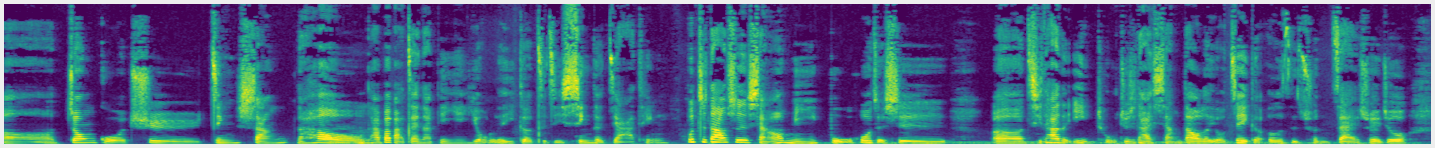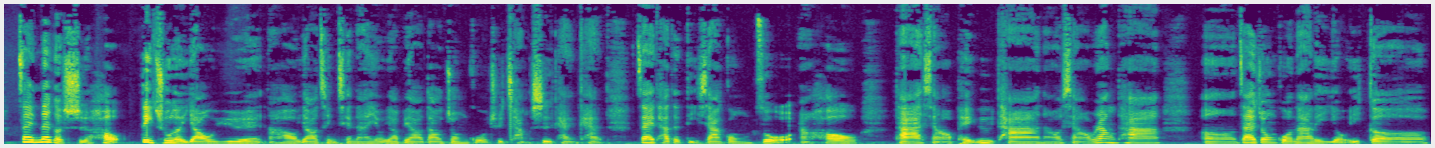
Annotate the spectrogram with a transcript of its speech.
呃中国去经商，然后他爸爸在那边也有了一个自己新的家庭，不知道是想要弥补，或者是。呃，其他的意图就是他想到了有这个儿子存在，所以就在那个时候递出了邀约，然后邀请前男友要不要到中国去尝试看看，在他的底下工作，然后他想要培育他，然后想要让他呃在中国那里有一个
